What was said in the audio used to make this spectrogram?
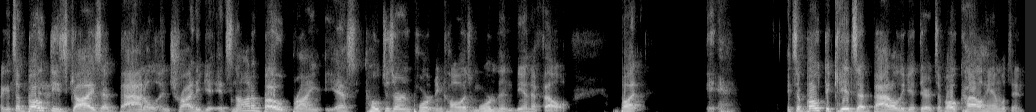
Like, it's about these guys that battle and try to get, it's not about Brian. Yes, coaches are important in college more than the NFL, but it's about the kids that battle to get there. It's about Kyle Hamilton.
